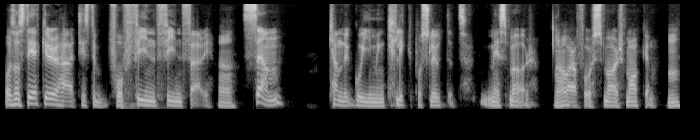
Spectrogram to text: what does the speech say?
och så steker du det här tills det får fin, fin färg. Ja. Sen kan du gå i en klick på slutet med smör. Bara få smörsmaken. Mm.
